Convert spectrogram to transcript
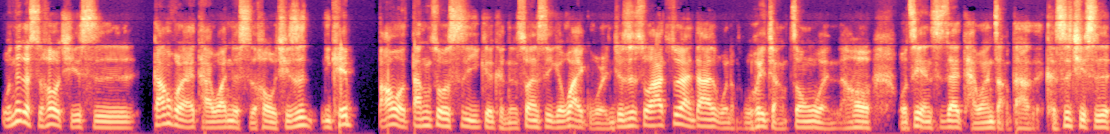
我那个时候其实刚回来台湾的时候，其实你可以。把我当做是一个可能算是一个外国人，就是说他虽然当然我不会讲中文，然后我之前是在台湾长大的，可是其实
